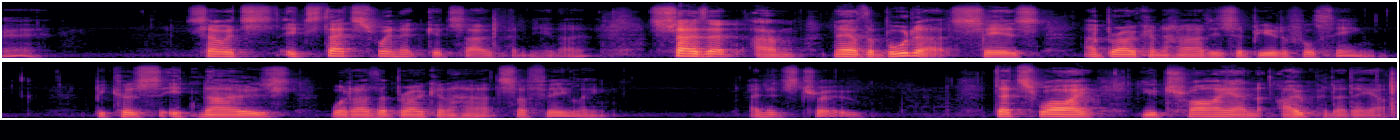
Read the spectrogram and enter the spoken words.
Yeah. So it's it's that's when it gets open, you know. So that um, now the Buddha says a broken heart is a beautiful thing, because it knows what other broken hearts are feeling, and it's true. That's why you try and open it out.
